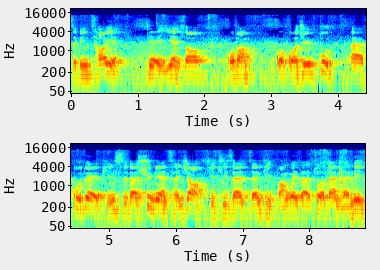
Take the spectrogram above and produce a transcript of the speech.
实兵操演，借以验收国防国国军部呃部队平时的训练成效及提升整体防卫的作战能力。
